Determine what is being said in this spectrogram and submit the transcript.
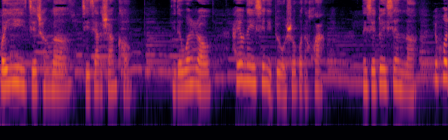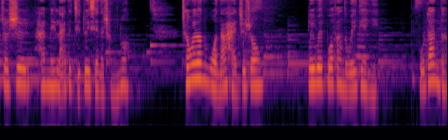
回忆结成了结痂的伤口，你的温柔，还有那一些你对我说过的话，那些兑现了，又或者是还没来得及兑现的承诺，成为了我脑海之中微微播放的微电影，不断的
